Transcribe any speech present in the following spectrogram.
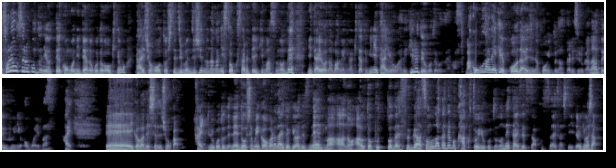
それをすることによって今後似たようなことが起きても対処法として自分自身の中にストックされていきますので、似たような場面が来た時に対応ができるということでございます。まあ、ここがね、結構大事なポイントだったりするかなというふうに思います。はい。えー、いかがでしたでしょうか？はい。ということでね、どうしてもいいかわからないときはですね、まあ、あの、アウトプットですが、その中でも書くということのね、大切さをお伝えさせていただきました。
